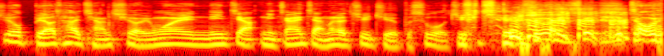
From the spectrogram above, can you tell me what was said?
就不要太强求，因为你讲你刚才讲那个拒绝不是我拒绝，所以是从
